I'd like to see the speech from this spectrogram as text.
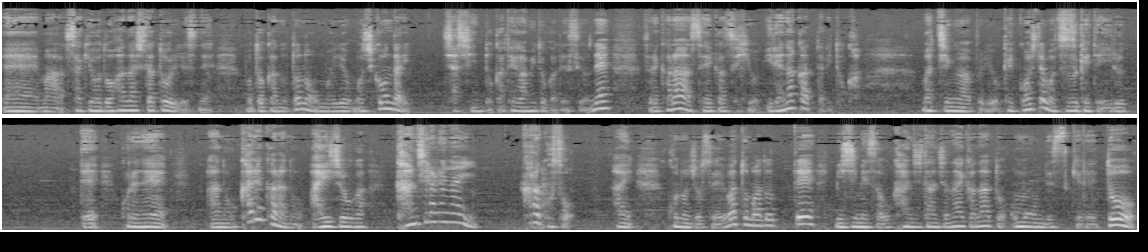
えー、まあ先ほどお話した通りですね元カノとの思い出を持ち込んだり写真とか手紙とかですよね。それから生活費を入れなかったりとかマッチングアプリを結婚しても続けているってこれねあの彼からの愛情が感じられないからこそはい、この女性は戸惑って惨めさを感じたんじゃないかなと思うんですけれど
